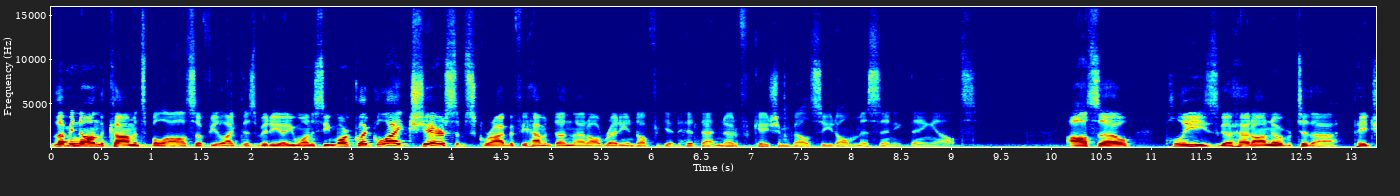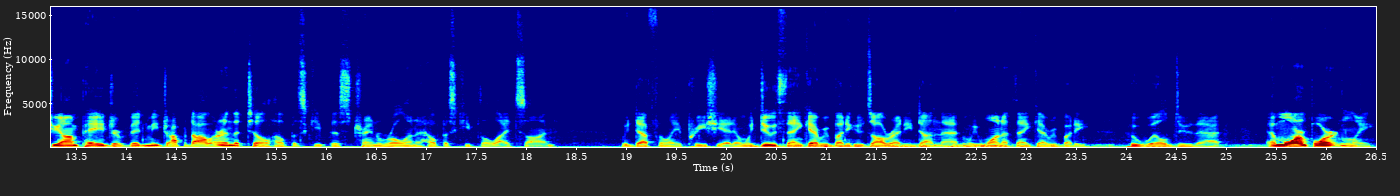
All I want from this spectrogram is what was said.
Let me know in the comments below. Also, if you like this video, you want to see more, click like, share, subscribe if you haven't done that already, and don't forget to hit that notification bell so you don't miss anything else. Also, please go ahead on over to the Patreon page or VidMe. Drop a dollar in the till. Help us keep this train rolling and help us keep the lights on. We definitely appreciate it. And we do thank everybody who's already done that. And we want to thank everybody who will do that. And more importantly,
